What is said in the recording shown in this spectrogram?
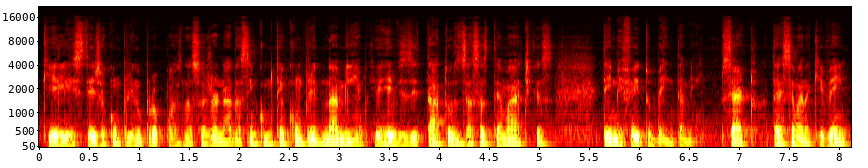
que ele esteja cumprindo o propósito na sua jornada, assim como tem cumprido na minha, porque revisitar todas essas temáticas tem me feito bem também, certo? Até semana que vem.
